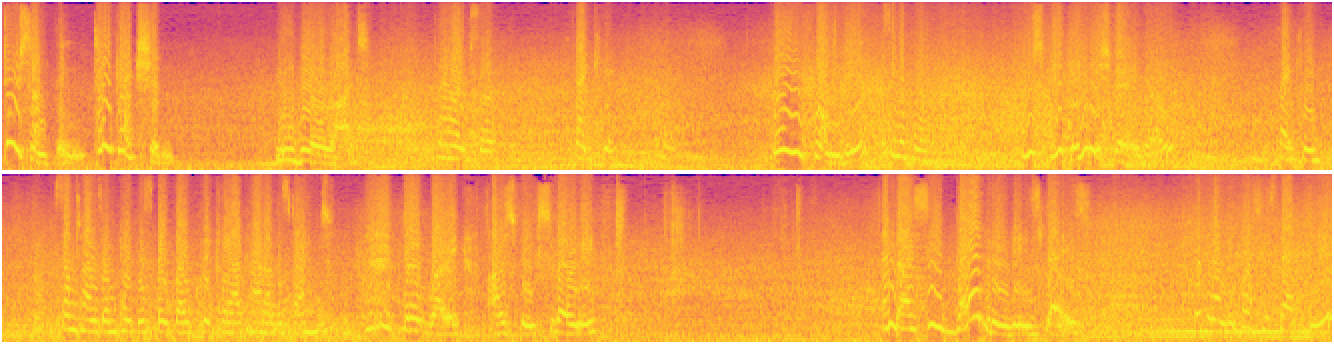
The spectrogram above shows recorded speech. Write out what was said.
Do something. Take action. You'll be all right. I hope so. Thank you. Where are you from, dear? Singapore. Speak English very well. Thank you. Sometimes when people speak very quickly, I can't understand. Don't worry. I speak slowly. And I see badly these days. What number bus is that, dear?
